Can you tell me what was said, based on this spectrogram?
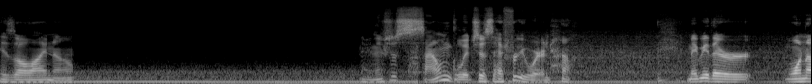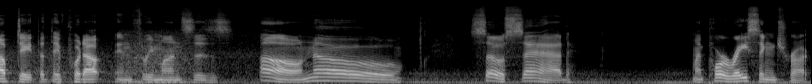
is all I know. I mean, there's just sound glitches everywhere now. Maybe their one update that they've put out in three months is... Oh, no. So sad. My poor racing truck.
